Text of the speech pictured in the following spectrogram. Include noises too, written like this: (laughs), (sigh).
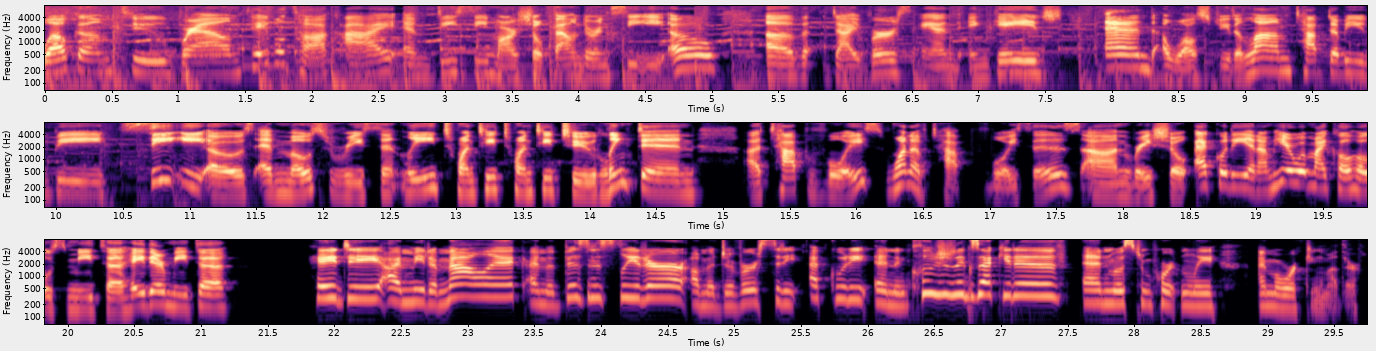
Welcome to Brown Table Talk. I am Dee C. Marshall, founder and CEO of Diverse and Engaged, and a Wall Street alum, top WB CEOs, and most recently, 2022 LinkedIn uh, top voice, one of top voices on racial equity. And I'm here with my co host, Mita. Hey there, Mita. Hey Dee, I'm Mita Mallick. I'm a business leader. I'm a diversity, equity, and inclusion executive. And most importantly, I'm a working mother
